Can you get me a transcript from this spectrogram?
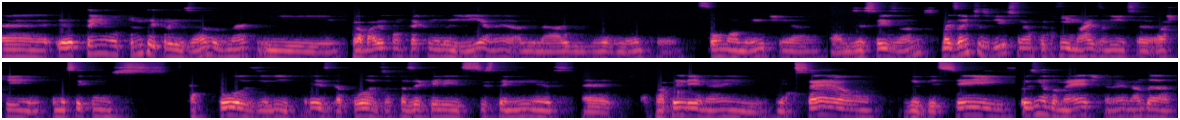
É, eu tenho 33 anos, né, e trabalho com tecnologia, né, ali na área de desenvolvimento formalmente há, 16 anos. Mas antes disso, né, um pouquinho mais ali, eu acho que comecei com uns 14 ali, 13, 14, a fazer aqueles sisteminhas é, para aprender, né, em Excel, VB6, coisinha doméstica, né? Nada,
